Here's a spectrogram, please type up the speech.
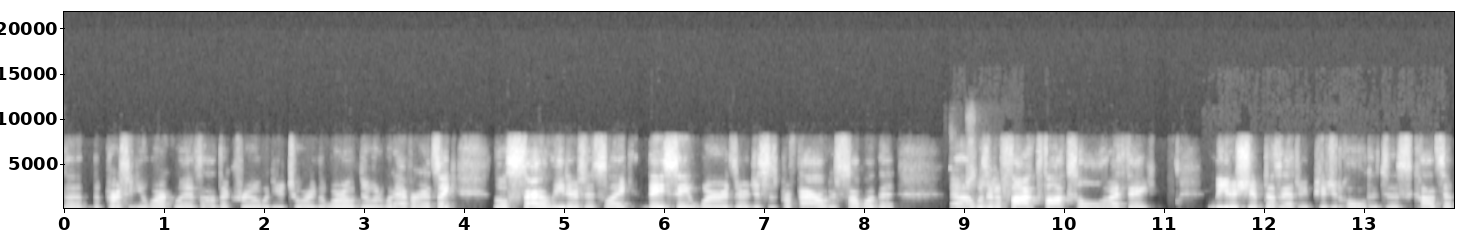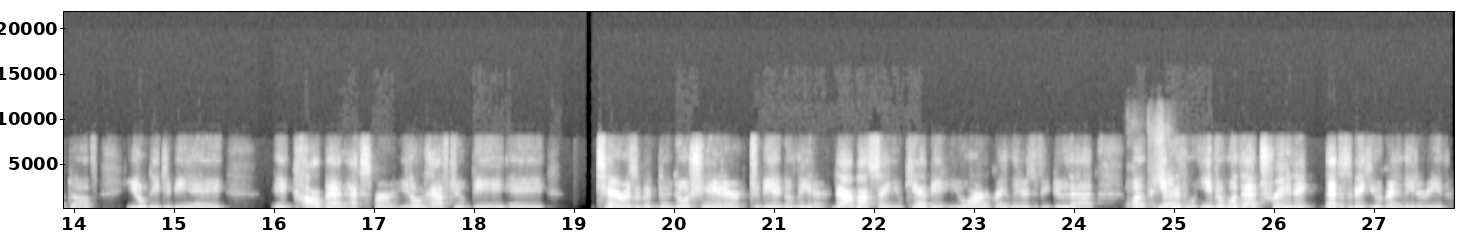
the the person you work with on the crew when you're touring the world doing whatever. It's like those silent leaders. It's like they say words that are just as profound as someone that uh, was in a fox foxhole. And I think leadership doesn't have to be pigeonholed into this concept of you don't need to be a a combat expert. You don't have to be a terrorism negotiator to be a good leader. Now, I'm not saying you can't be. You are great leaders if you do that. But 100%. even if even with that training, that doesn't make you a great leader either.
